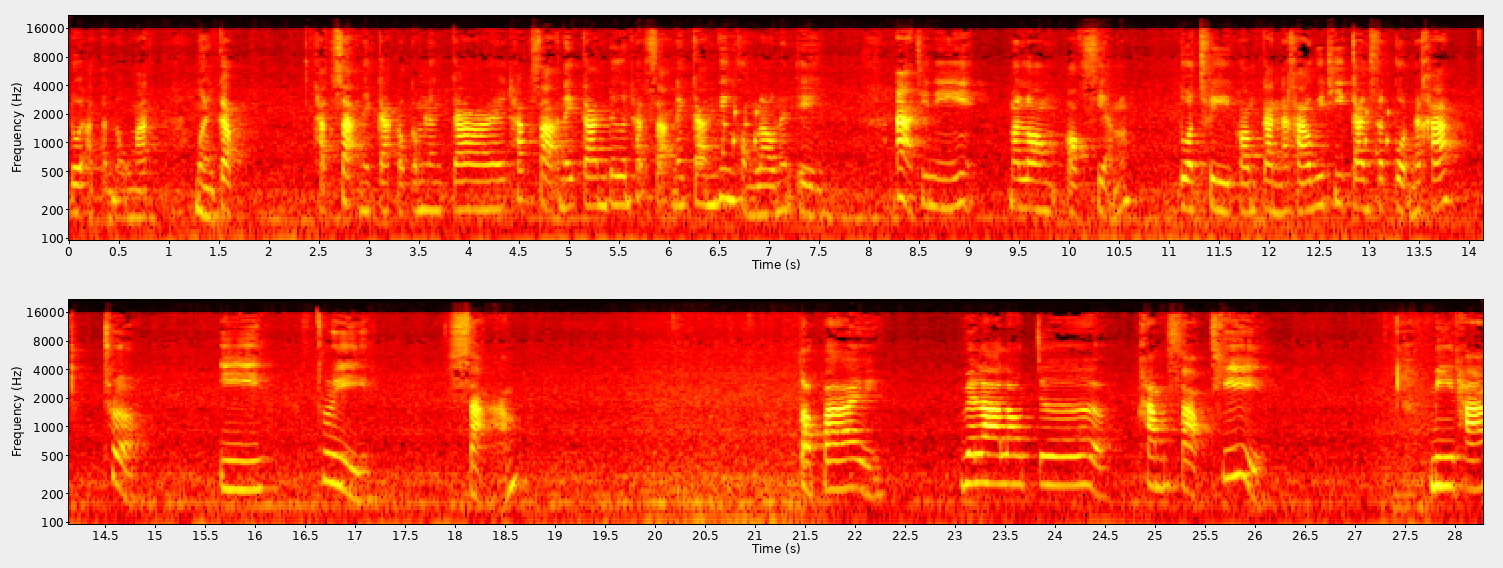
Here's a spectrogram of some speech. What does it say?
โดยอัตโนมัติ เหมือนกับทักษะในการออกกำลังกาย ทักษะในการเดินทักษะในการวิ่งของเรานั่นเอง อะทีนี้มาลองออกเสียงตัว tree พร้อมกันนะคะ วิธีการสะกดนะคะ tr e tree สามต่อไป เวลาเราเจอคำศัพท์ที่ มีทั้ง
